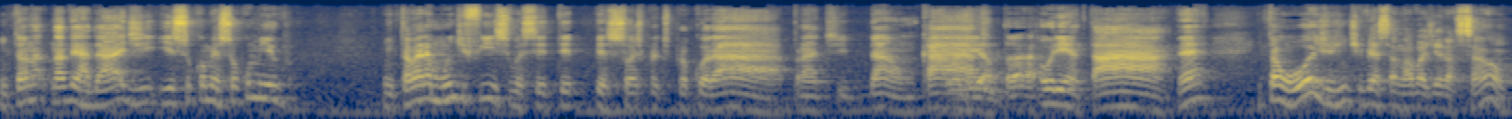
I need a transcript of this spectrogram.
Então na, na verdade isso começou comigo. Então era muito difícil você ter pessoas para te procurar, para te dar um caso, Orientar. orientar, né? Então hoje a gente vê essa nova geração,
